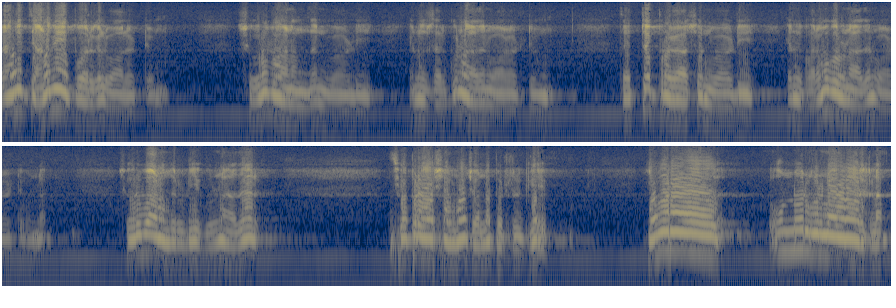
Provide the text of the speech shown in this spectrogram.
ரமித்து அனுபவிப்பவர்கள் வாழட்டும். சுரூபானந்தன் வாடி எனது சர்க்குநாதன் வாழட்டும். தத்தப்பிரகாசன் வாடி எனது பரமகுருநாதன் வாழட்டும் சுரூபானந்தருடைய குருநாதர் சிவபிரகாசம்னு சொல்லப்பட்டிருக்கு. இவர் இன்னொரு குருநாதனாக இருக்கலாம்.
